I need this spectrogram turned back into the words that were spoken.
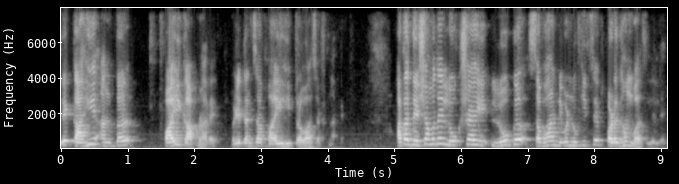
ते काही अंतर पायी कापणार आहेत. म्हणजे त्यांचा पायीही प्रवास असणार आहे. आता देशामध्ये लोकशाही लोकसभा निवडणुकीचे पडघम वाजलेले आहेत.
